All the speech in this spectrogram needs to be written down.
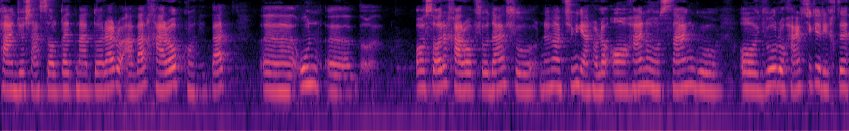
50 60 سال قدمت داره رو اول خراب کنید. بعد اون آثار خراب شدهش و نمی‌دونم چی میگن حالا آهن و سنگ و آجر و هرچی که ریخته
